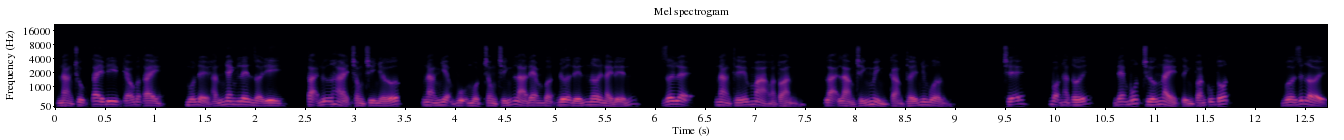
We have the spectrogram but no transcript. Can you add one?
nàng chụp tay đi kéo bật tay muốn để hắn nhanh lên rời đi tại nữ hải trong trí nhớ nàng nhiệm vụ một trong chính là đem bật đưa đến nơi này đến rơi lệ nàng thế mà hoàn toàn lại làm chính mình cảm thấy như buồn. Trễ, bọn hắn tới, đem bút chướng này tính toán cũng tốt. Vừa dứt lời,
